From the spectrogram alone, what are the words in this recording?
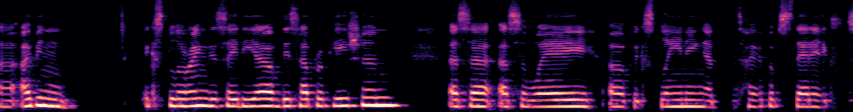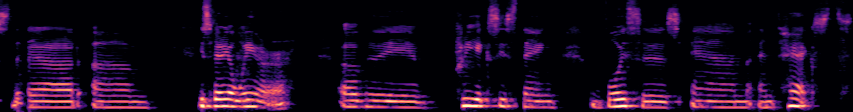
uh, I've been exploring this idea of disappropriation as a as a way of explaining a type of aesthetics that um, is very aware of the pre-existing voices and and texts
